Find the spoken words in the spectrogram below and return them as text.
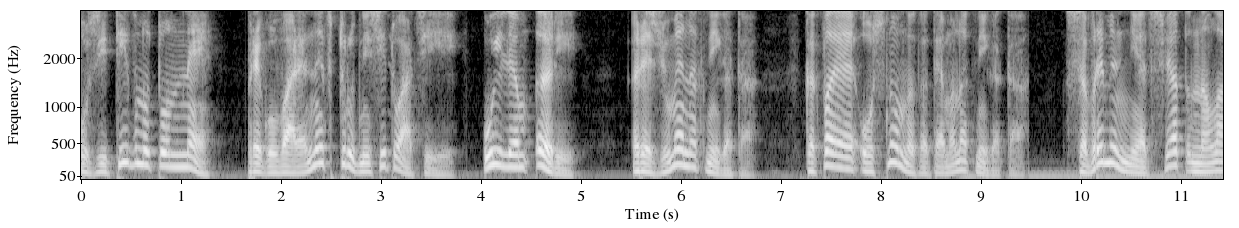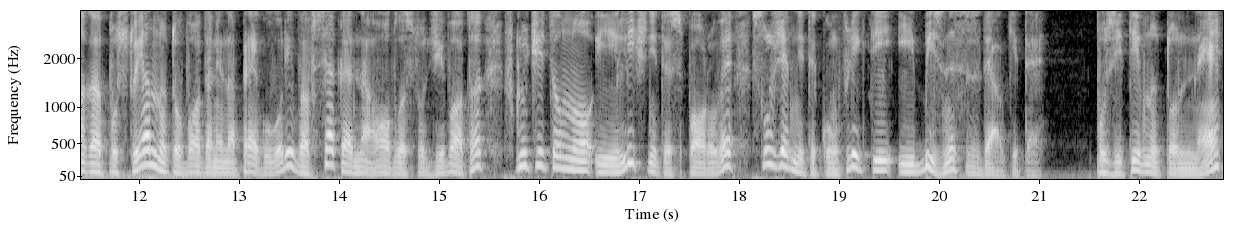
Позитивното не. Преговаряне в трудни ситуации. Уилям Ари. Резюме на книгата. Каква е основната тема на книгата? Съвременният свят налага постоянното водене на преговори във всяка една област от живота, включително и личните спорове, служебните конфликти и бизнес сделките. Позитивното не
